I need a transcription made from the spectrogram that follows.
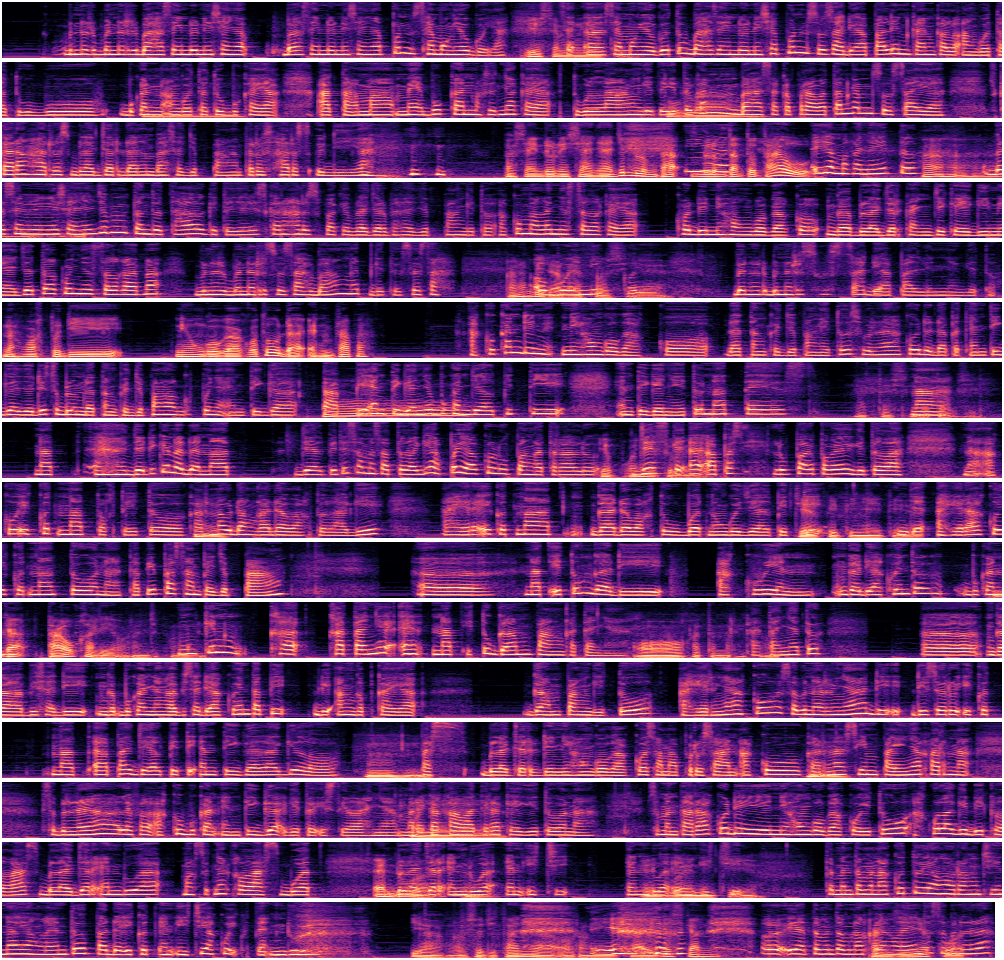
bener-bener bahasa Indonesianya bahasa Indonesianya pun semong yogo ya Iya, Se- semong eh, Gakko. semong yogo tuh bahasa Indonesia pun susah diapalin kan kalau anggota tubuh bukan Hmm. anggota tubuh kayak atama me bukan maksudnya kayak tulang gitu-gitu kan bahasa keperawatan kan susah ya sekarang harus belajar dalam bahasa Jepang terus harus ujian bahasa Indonesianya aja belum ta- Iya. belum tentu tahu. iya makanya itu bahasa Indonesianya aja belum tentu tahu gitu jadi sekarang harus pakai belajar bahasa Jepang gitu aku malah nyesel kayak kok di Nihongo Gakko nggak belajar kanji kayak gini aja tuh aku nyesel karena bener-bener susah banget gitu susah Karena beda Oboe level sih ya. bener-bener susah diapalinnya gitu Nah, waktu di Nihongo Gakko tuh udah N berapa? Aku kan di Nihongo Gakko datang ke Jepang itu sebenarnya aku udah dapat N3 jadi sebelum datang ke Jepang aku punya N3 tapi Oh. N3-nya bukan JLPT N3-nya itu NATES Nah, tes Nah. Nat jadi kan ada NAT JLPT sama satu lagi apa ya aku lupa nggak terlalu Ya, Jazz kayak eh, apa sih lupa pokoknya gitulah nah aku ikut NAT waktu itu karena Hmm. udah nggak ada waktu lagi akhirnya ikut NAT nggak ada waktu buat nunggu JLPT JLPT-nya itu. Ya. Akhirnya aku ikut NATO. Nah, tapi pas sampai Jepang, eh NAT itu nggak diakuin, nggak diakuin tuh bukan Nggak tahu kali ya orang Jepang. mungkin ka- katanya eh, NAT itu gampang katanya. Oh, kata mereka. Katanya tuh eh, nggak bisa di nggak bukannya nggak bisa diakuin tapi dianggap kayak gampang gitu. Akhirnya aku sebenarnya di- disuruh ikut NAT apa JLPT N3 lagi loh Hmm, hmm. pas belajar di Nihongo Gakko sama perusahaan aku karena simpainya karena sebenarnya level aku bukan N3 gitu istilahnya. Mereka iya, iya, khawatirnya iya. kayak gitu. Nah, sementara aku di Nihongo Gakko itu aku lagi di kelas belajar N2, maksudnya kelas buat N2. belajar N2 NICI. N2 N2 NICI. ya. Teman-teman aku tuh yang orang Cina yang lain tuh pada ikut NICI, aku ikut N2. Ya, nggak usah ditanya orang Iya. Chinese kan. Oh iya teman-teman aku yang lain tuh sebenarnya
